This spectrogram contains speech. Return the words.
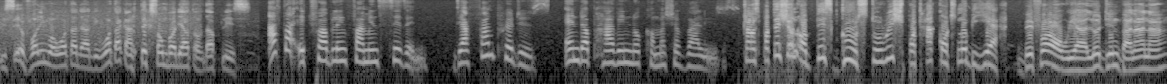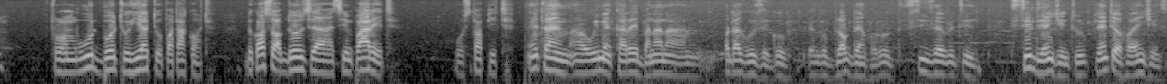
You see a volume of water that the water can take somebody out of that place. After a troubling farming season, their farm produce end up having no commercial values. Transportation of these goods to reach Port Harcourt no be here. Before we are loading banana from Woodbow to here to Port Harcourt. Because of those uh, simparate, we'll stop it. Anytime our women carry banana and other goods they go, then go block them for road, seize everything, steal the engine too, plenty of our engines.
